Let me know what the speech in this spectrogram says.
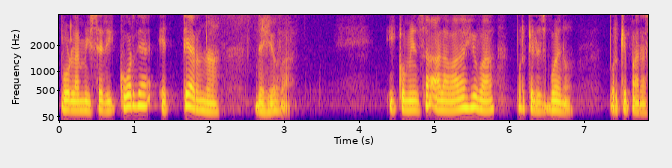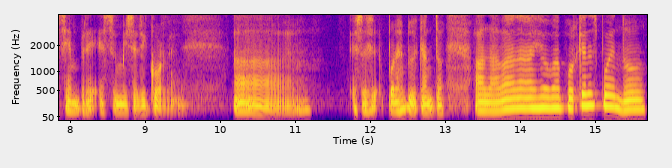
por la misericordia eterna de Jehová. Y comienza a alabar a Jehová porque Él es bueno, porque para siempre es su misericordia. Ah, ese es, por ejemplo, el canto. Alabada a Jehová porque Él es bueno,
